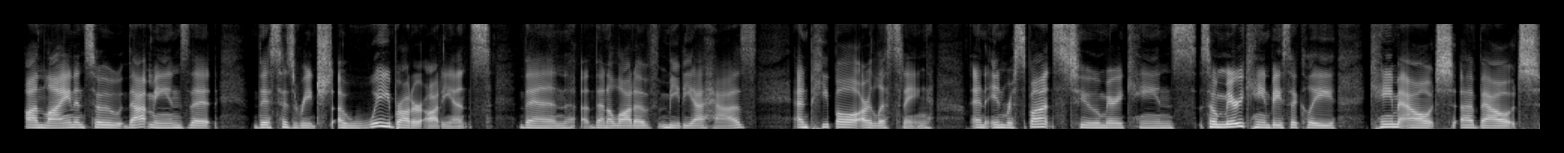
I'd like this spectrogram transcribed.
online. And so that means that this has reached a way broader audience than than a lot of media has and people are listening and in response to Mary Cain's so Mary Cain basically came out about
